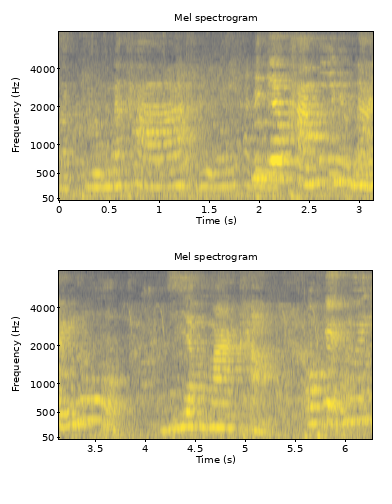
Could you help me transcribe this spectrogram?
สักครู่นะคะพี่เกลขามืออยู่ไหนลูก เยี่ยมมากค่ะโอเคมืออย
